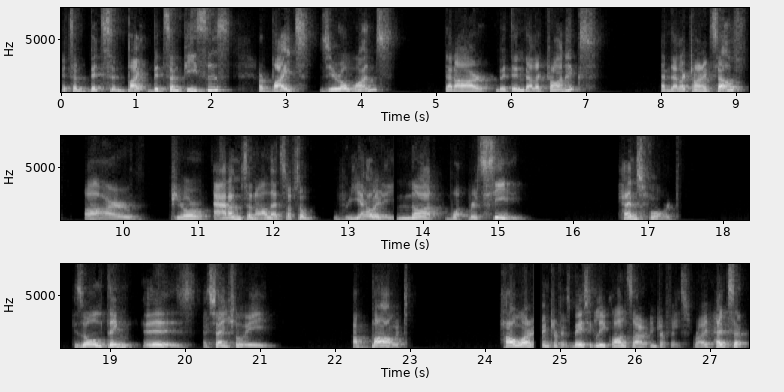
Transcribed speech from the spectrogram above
It's a bits and byte, bits and pieces or bytes, zero ones that are within the electronics and the electron itself are pure atoms and all that stuff. So reality, not what we're seeing. Henceforth, his whole thing is essentially about how our interface basically calls our interface, right? Headset,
